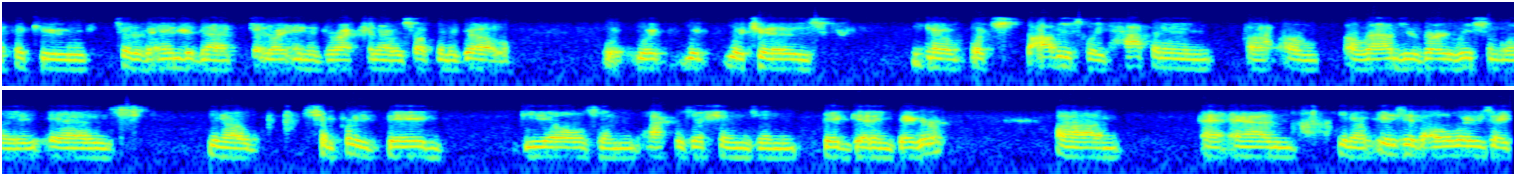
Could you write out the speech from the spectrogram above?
I think you sort of ended that right in the direction I was hoping to go, which is, you know, what's obviously happening uh, around you very recently is, you know, some pretty big deals and acquisitions and big getting bigger. Um, and you know, is it always a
